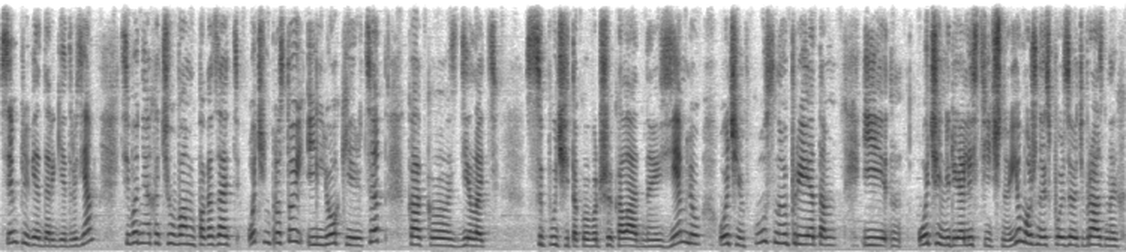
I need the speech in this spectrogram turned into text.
Всем привет, дорогие друзья! Сегодня я хочу вам показать очень простой и легкий рецепт, как э, сделать сыпучий такой вот шоколадную землю, очень вкусную при этом и очень реалистичную. Ее можно использовать в разных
